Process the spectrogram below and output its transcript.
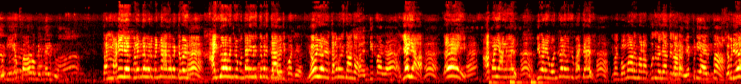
கொடிய பாவம் இல்லை இது தன் மனையிலே பிறந்த ஒரு பெண்ணாகப்பட்டவள். ஐயோ என்று முந்தாடி விடுத்து படித்தார் ஏழு ஏழு தலைமுறை தாங்க கண்டிப்பாங்க. ஐயா. ஏய். அப்படியானால். இவரை ஒன்றோட ஒன்று பார்த்தால். இவன் பொம்மா இருக்க மாட்டான் புது கல்யாணத்துக்காரன். எப்படியா இருப்பான்? எப்படியா?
